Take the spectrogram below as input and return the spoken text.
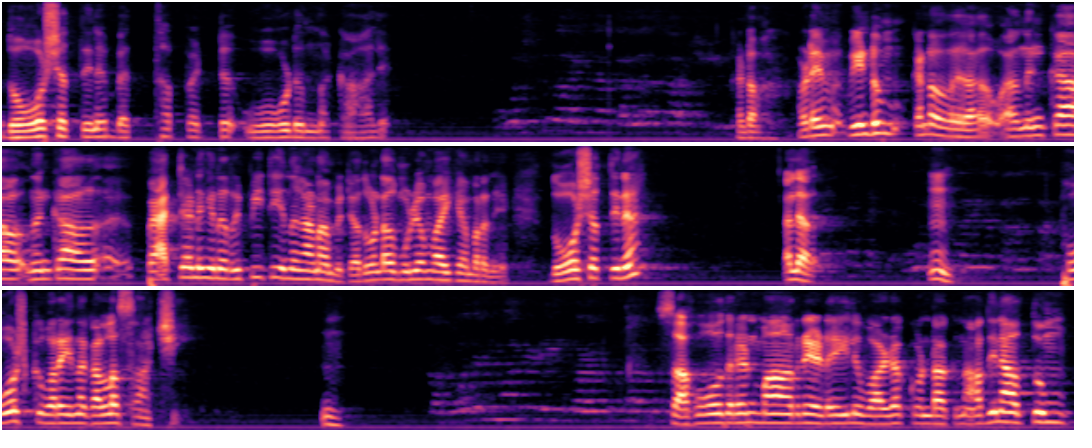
ദോഷത്തിന് ബന്ധപ്പെട്ട് ഓടുന്ന കാൽ. കണ്ടോ? അവിടെ വീണ്ടും കണ്ടോ? നിങ്ങൾക്ക് നിങ്ങൾക്ക് ആ പാറ്റേൺ ഇങ്ങനെ റിപ്പീറ്റ് ചെയ്യുന്ന കാണാൻ പറ്റും. അതുകൊണ്ട് അത് മുഴുവൻ വായിക്കാൻ പറഞ്ഞേ. ദോഷത്തിന് അല്ല. ഭോഷ്ക്ക് പറയുന്ന കള്ളസാക്ഷി. സഹോദരന്മാരുടെ ഇടയിൽ വഴക്കുണ്ടാക്കുന്ന അതിനകത്തും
